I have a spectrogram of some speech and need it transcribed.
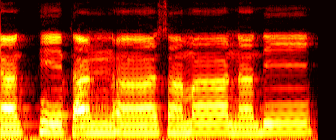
නත්ති තණ්හා සමානදී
